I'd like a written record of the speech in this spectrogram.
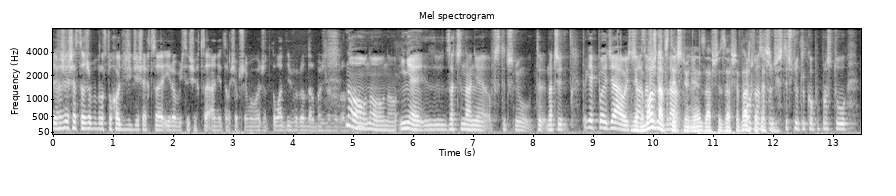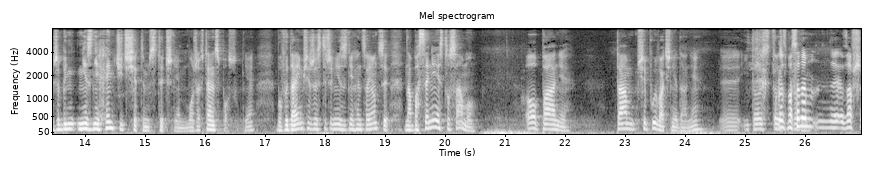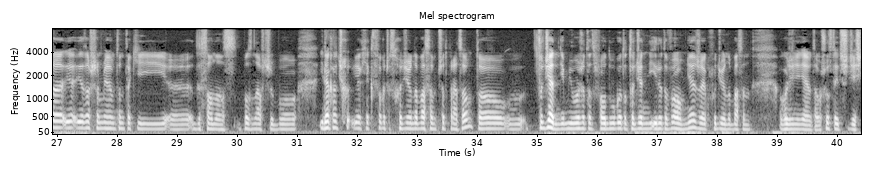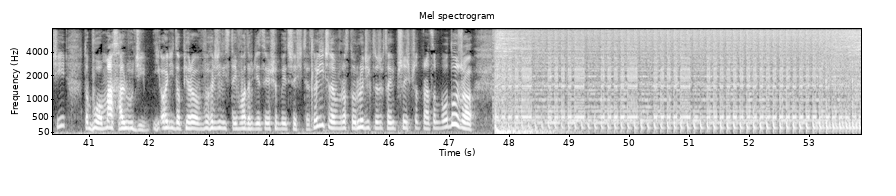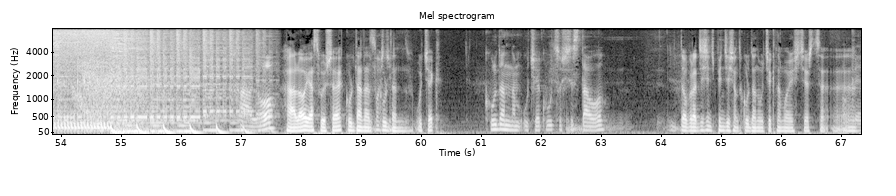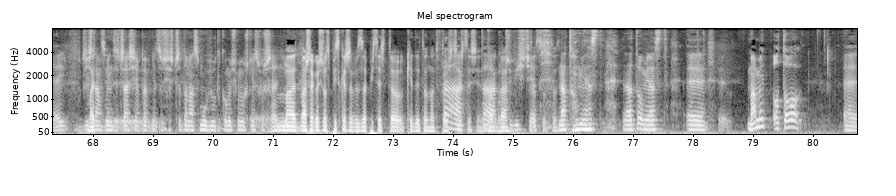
Najważniejsze jest to, żeby po prostu chodzić gdzie się chce i robić co się chce, a nie tam się przejmować, że to ładnie wygląda albo źle wygląda. No, no, no. I nie, zaczynanie w styczniu, ty, znaczy, tak jak powiedziałeś, nie, no można w styczniu, razu, nie? Zawsze, zawsze warto Można też... zacząć w styczniu, tylko po prostu, żeby nie zniechęcić się tym styczniem, może w ten sposób, nie? Bo wydaje mi się, że styczeń jest zniechęcający. Na basenie jest to samo. O panie, tam się pływać nie da, nie? Y, I to jest. To z basenem problem. zawsze, ja, ja, zawsze miałem ten taki e, dysonans poznawczy, bo ilekroć, jak, jak swego czasu chodziłem na basen przed pracą, to codziennie, mimo że to trwało długo, to codziennie irytowało mnie, że jak wchodziłem na basen o godzinie, nie wiem, tam 6.30, to było masa ludzi i oni dopiero wychodzili z tej wody mniej więcej o 7.30. To jest logiczne, po prostu ludzi, którzy chcieli przyjść przed pracą było dużo. Halo, ja słyszę. Kuldan, no Kuldan uciekł. Kuldan nam uciekł, coś się stało. Dobra, 10.50 Kuldan uciekł na mojej ścieżce. E, Okej, okay. gdzieś tam w międzyczasie pewnie coś jeszcze do nas mówił, tylko myśmy już nie słyszeli. Ma, masz jakąś rozpiskę, żeby zapisać to, kiedy to na twojej tak, ścieżce się... Tak, Dobra. oczywiście. To, to, to... Natomiast, natomiast e mamy oto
